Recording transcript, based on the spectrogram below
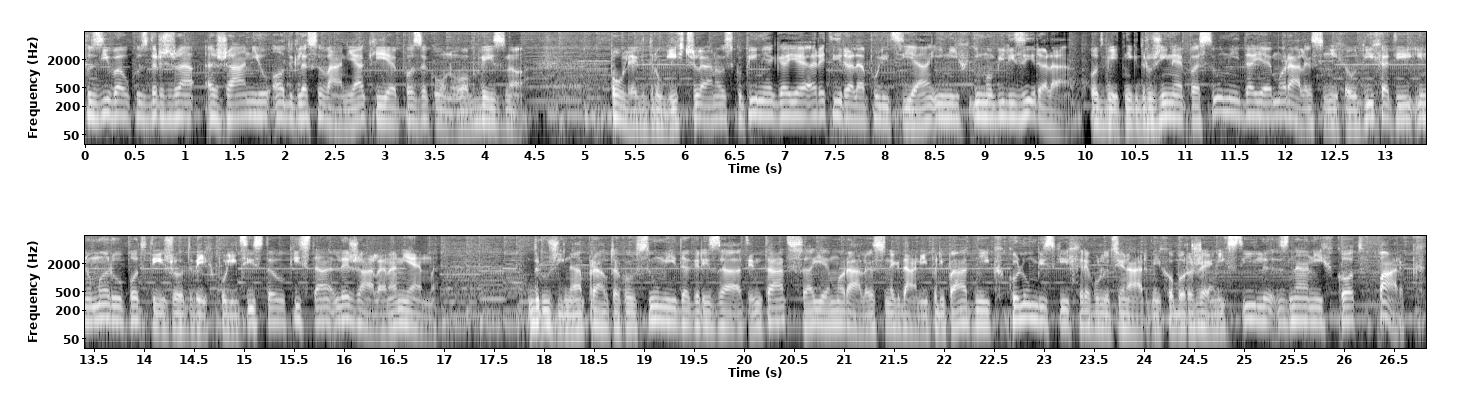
pozival k vzdržanju od glasovanja, ki je po zakonu obvezno. Poleg drugih članov skupine ga je aretirala policija in jih imobilizirala. Odvetnik družine pa sumi, da je Morales nehal dihati in umrl pod težo dveh policistov, ki sta ležala na njem. Družina prav tako sumi, da gre za atentat, saj je Morales nekdani pripadnik kolumbijskih revolucionarnih oboroženih sil, znanih kot FARC.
